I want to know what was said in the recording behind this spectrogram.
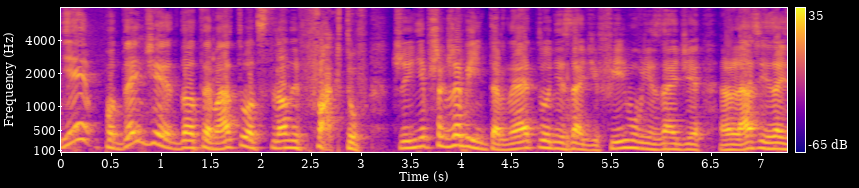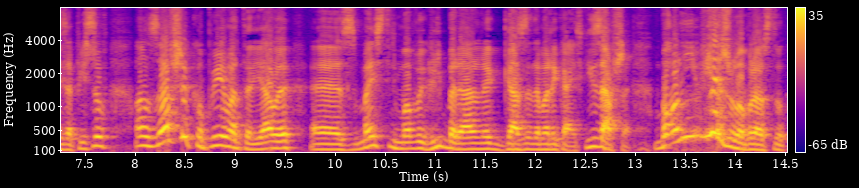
nie podejdzie do tematu od strony faktów, czyli nie przegrzebie internetu, nie znajdzie filmów, nie znajdzie relacji, nie znajdzie zapisów. On zawsze kupuje materiały E, z mainstreamowych, liberalnych gazet amerykańskich. Zawsze. Bo on im wierzył po prostu.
